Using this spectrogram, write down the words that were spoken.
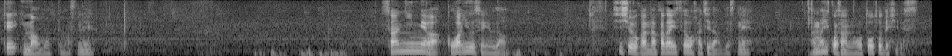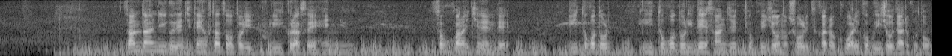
って今は思ってますね。3人目は古賀雄星四段。師匠が中田勲八段ですね。天彦さんの弟弟子です。三段リーグで辞典2つを取りフリークラスへ編入。そこから1年でいいとこ取りいいとこ取りで30局以上の勝率が6割5分以上であること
